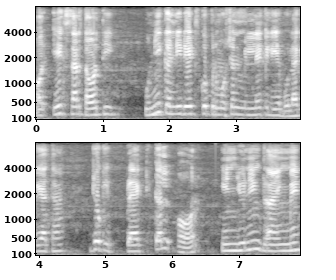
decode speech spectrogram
और एक शर्त और थी, उन्हीं कैंडिडेट्स को प्रमोशन मिलने के लिए बोला गया था, जो कि प्रैक्टिकल और इंजीनियरिंग ड्राइंग में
